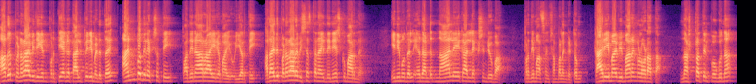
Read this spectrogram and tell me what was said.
അത് പിണറായി വിജയൻ പ്രത്യേക താല്പര്യമെടുത്ത് അൻപത് ലക്ഷത്തി പതിനാറായിരമായി ഉയർത്തി. അതായത് പിണറായിയുടെ വിശ്വസ്തനായ ദിനേശ് കുമാറിന് ഇനി മുതൽ ഏതാണ്ട് നാലേകാൽ ലക്ഷം രൂപ പ്രതിമാസം ശമ്പളം കിട്ടും. കാര്യമായി വിമാനങ്ങളോടാത്ത നഷ്ടത്തിൽ പോകുന്ന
